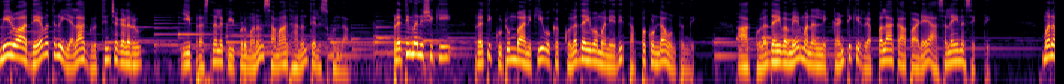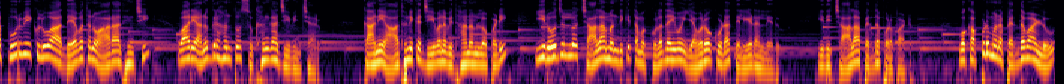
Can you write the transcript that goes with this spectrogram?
మీరు ఆ దేవతను ఎలా గుర్తించగలరు? ఈ ప్రశ్నలకు ఇప్పుడు మనం సమాధానం తెలుసుకుందాం. ప్రతి మనిషికి ప్రతి కుటుంబానికి ఒక కులదైవం అనేది తప్పకుండా ఉంటుంది. ఆ కులదైవమే మనల్ని కంటికి రెప్పలా కాపాడే అసలైన శక్తి. మన పూర్వీకులు ఆ దేవతను ఆరాధించి వారి అనుగ్రహంతో సుఖంగా జీవించారు. కానీ ఆధునిక జీవన విధానంలో పడి ఈ రోజుల్లో చాలామందికి తమ కులదైవం ఎవరో కూడా తెలియడం లేదు. ఇది చాలా పెద్ద పొరపాటు. ఒకప్పుడు మన పెద్దవాళ్ళు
